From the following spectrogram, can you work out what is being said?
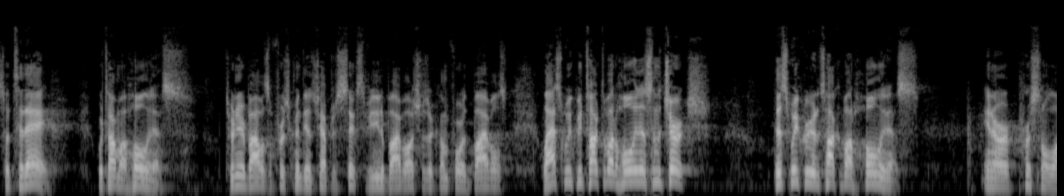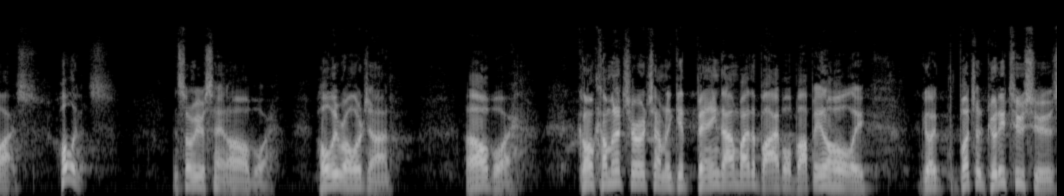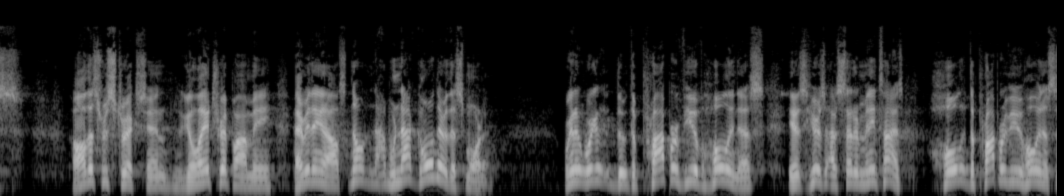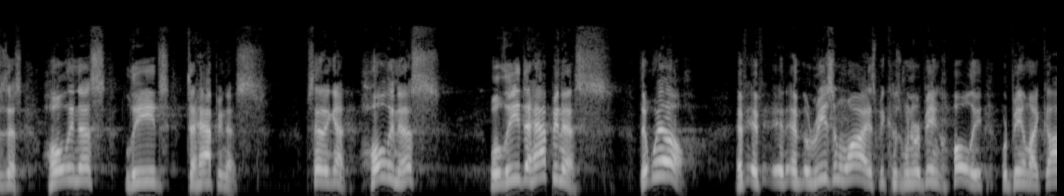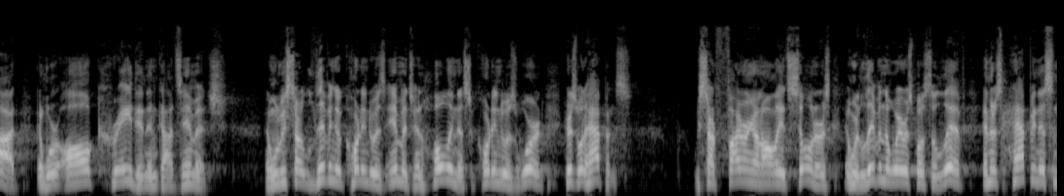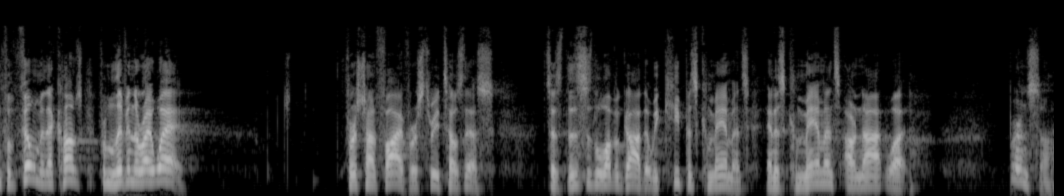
So today, we're talking about holiness. Turn your Bibles to 1 Corinthians chapter 6. If you need a Bible, ushers are come forward with Bibles. Last week we talked about holiness in the church. This week we're going to talk about holiness in our personal lives. Holiness. And some of you are saying, oh boy, holy roller, John. Oh boy. Go, coming to church, I'm going to get banged down by the Bible about being holy. A bunch of goody two shoes all this restriction, you're going to lay a trip on me, everything else. No, no we're not going there this morning. We're gonna, we're gonna, the, the proper view of holiness is here's, I've said it many times. Holy, the proper view of holiness is this holiness leads to happiness. Say it again. Holiness will lead to happiness. That will. If, if, and the reason why is because when we're being holy, we're being like God, and we're all created in God's image. And when we start living according to his image and holiness according to his word, here's what happens. We start firing on all eight cylinders and we're living the way we're supposed to live, and there's happiness and fulfillment that comes from living the right way. 1 John 5, verse 3 tells this. It says, This is the love of God, that we keep his commandments, and his commandments are not what? Burdensome.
